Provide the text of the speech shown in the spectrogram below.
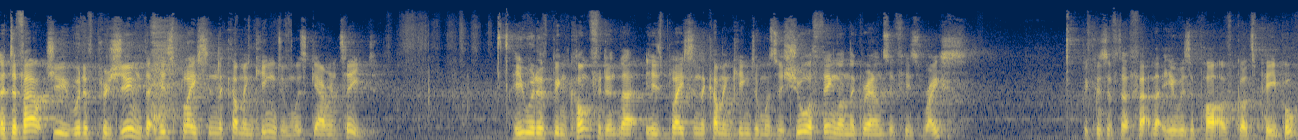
a devout Jew, would have presumed that his place in the coming kingdom was guaranteed. He would have been confident that his place in the coming kingdom was a sure thing on the grounds of his race, because of the fact that he was a part of God's people.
